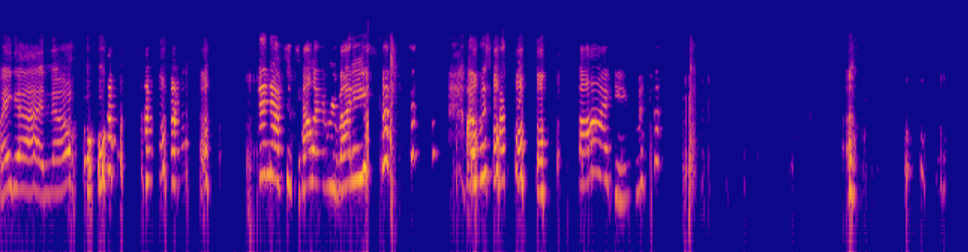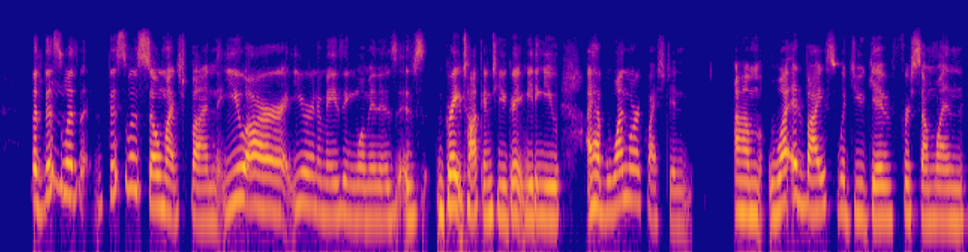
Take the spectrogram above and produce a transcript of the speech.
my God, no. I didn't have to tell everybody. I was fine. but this was this was so much fun. You are you're an amazing woman. Is is great talking to you great meeting you. I have one more question. Um what advice would you give for someone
